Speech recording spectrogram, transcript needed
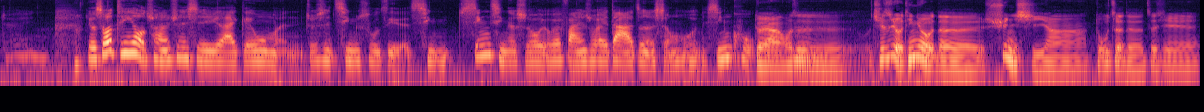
对，有时候听友传讯息来给我们，就是倾诉自己的情心情的时候，也会发现说，哎，大家真的生活很辛苦。对啊，或者、嗯、其实有听友的讯息啊，读者的这些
